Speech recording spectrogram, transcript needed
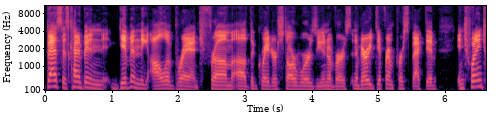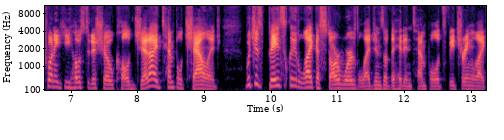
Best has kind of been given the olive branch from uh, the greater Star Wars universe in a very different perspective. In 2020, he hosted a show called Jedi Temple Challenge, which is basically like a Star Wars Legends of the Hidden Temple. It's featuring like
